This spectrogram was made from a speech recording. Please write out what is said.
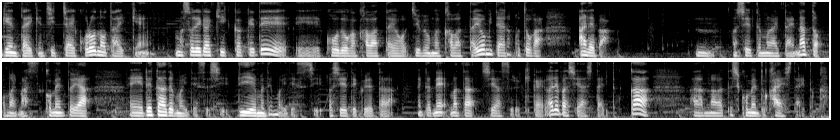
原体験ちっちゃい頃の体験、まあ、それがきっかけで、えー行動が変わったよ自分が変わったよみたいなことがあればうん、教えてもらいたいなと思います。コメントや、えーレターでもいいですし DM でもいいですし教えてくれたらなんかねまたシェアする機会があればシェアしたりとかあまあ私コメント返したりとか、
